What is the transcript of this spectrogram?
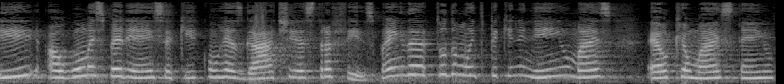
e alguma experiência aqui com resgate extrafísico. Ainda é tudo muito pequenininho, mas é o que eu mais tenho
